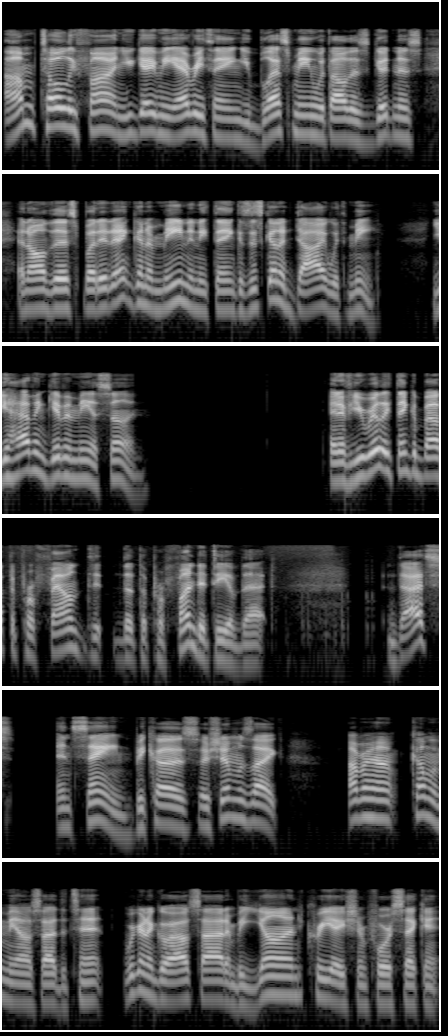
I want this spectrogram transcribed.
I'm totally fine. You gave me everything. You blessed me with all this goodness and all this, but it ain't going to mean anything because it's going to die with me. You haven't given me a son. And if you really think about the profound the, the profundity of that, that's insane because Hashem was like, Abraham, come with me outside the tent. We're going to go outside and beyond creation for a second.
